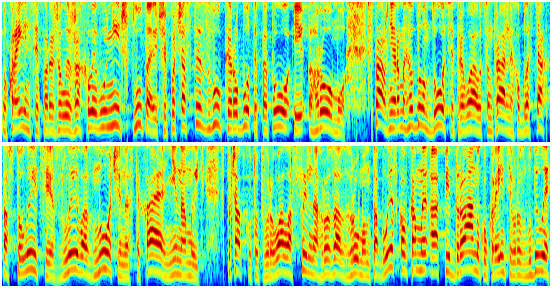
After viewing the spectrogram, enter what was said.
Українці пережили жахливу ніч, плутаючи почасти звуки роботи ППО і грому. Справжній Армагеддон досі триває у центральних областях та столиці. Злива з ночі не стихає ні на мить. Спочатку тут вирувала сильна гроза з громом та блискавками. А під ранок українців розбудили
